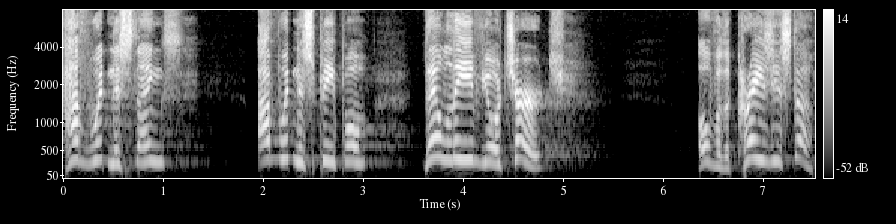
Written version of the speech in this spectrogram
I've witnessed things. I've witnessed people, they'll leave your church over the craziest stuff.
